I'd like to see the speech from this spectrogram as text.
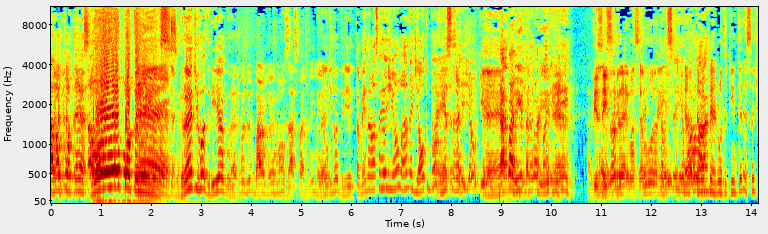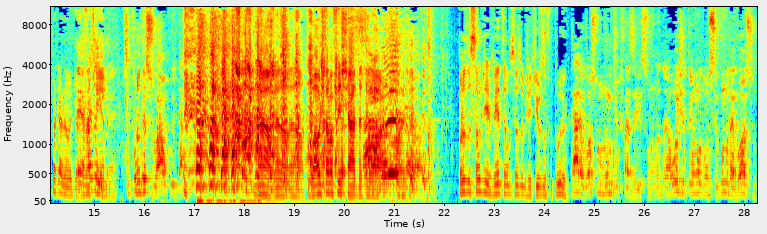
alô, potência. Ô, potência! Grande Rodrigo. Grande Rodrigo Barra, meu irmãozaço, padrinho meu. Grande Rodrigo. Também da nossa região lá, né? De Alto Boa Ah, é Vista, dessa né? região aqui, né? É, Taquari, região Taquari. É. Vizinho do André. Marcelo Moura É também. isso aí, eu Tem, moro tem lá. uma pergunta aqui interessante pra caramba, Diogo. É, faz aí, Renatinho. André. Se for pessoal, cuidado. Não, não, não, não, não. O áudio estava fechado naquela Ah, hora. não, não, não. Produção de evento é um dos seus objetivos no futuro? Cara, eu gosto muito de fazer isso. Hoje eu tenho um, um segundo negócio,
